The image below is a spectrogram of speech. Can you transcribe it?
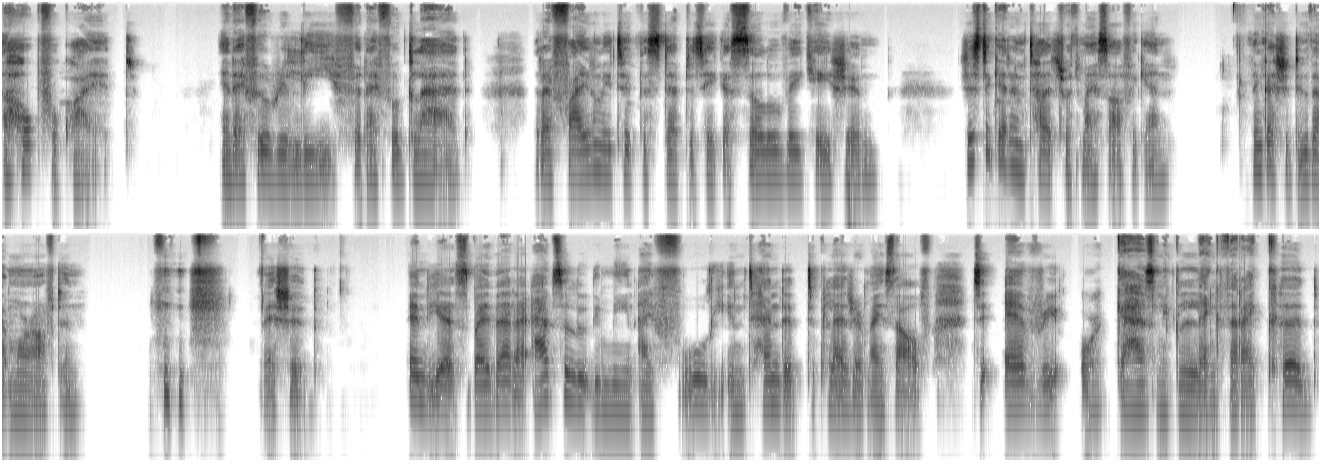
a hopeful quiet, and I feel relief and I feel glad that I finally took the step to take a solo vacation just to get in touch with myself again. I think I should do that more often. I should. And yes, by that I absolutely mean I fully intended to pleasure myself to every orgasmic length that I could.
